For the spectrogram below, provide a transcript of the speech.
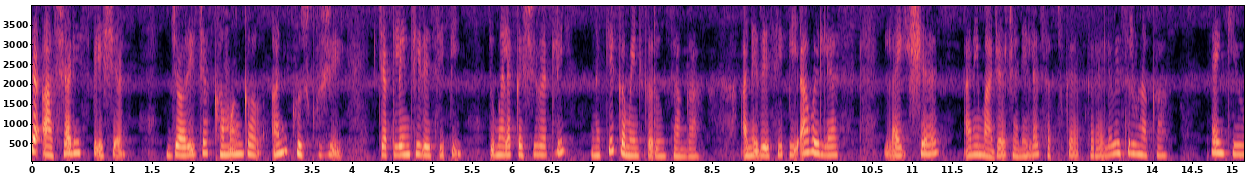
तर आषाढी स्पेशल ज्वारीच्या खमंग आणि खुसखुशी चकल्यांची रेसिपी तुम्हाला कशी वाटली नक्की कमेंट करून सांगा. आणि रेसिपी आवडल्यास लाईक शेअर आणि माझ्या चॅनेलला सबस्क्राईब करायला विसरू नका. थँक्यू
